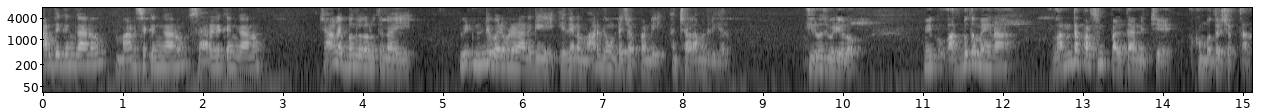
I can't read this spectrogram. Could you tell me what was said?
ఆర్థికంగాను మానసికంగాను శారీరకంగాను చాలా ఇబ్బందులు కలుగుతున్నాయి. వీటి నుండి బయటపడడానికి ఏదైనా మార్గం ఉంటే చెప్పండి అని చాలామంది అడిగారు. ఈరోజు వీడియోలో మీకు అద్భుతమైన వంద పర్సెంట్ ఫలితాన్ని ఇచ్చే ఒక ముద్ర చెప్తాను.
